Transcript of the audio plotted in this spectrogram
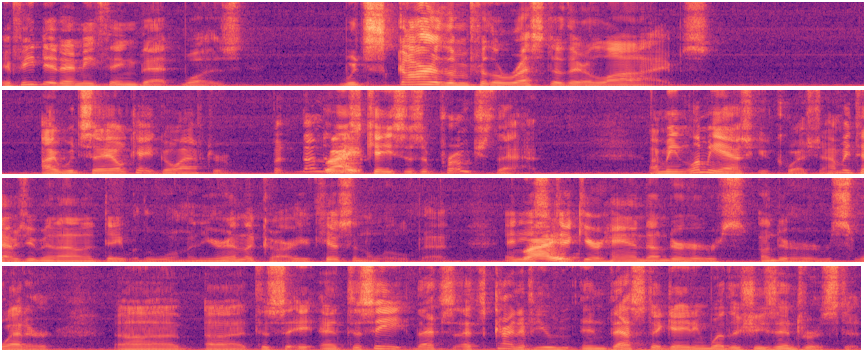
if he did anything that was would scar them for the rest of their lives, I would say, okay, go after him. But none of these cases approach that. I mean, let me ask you a question. How many times have you been on a date with a woman? You're in the car, you're kissing a little bit, and you Right. stick your hand under her under her sweater uh, uh, to see and to see that's that's kind of you investigating whether she's interested,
